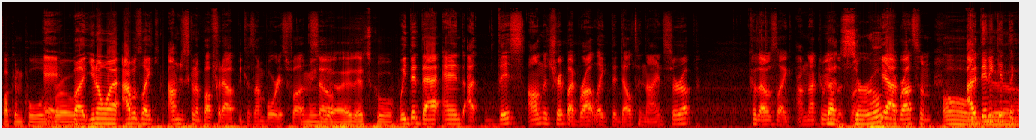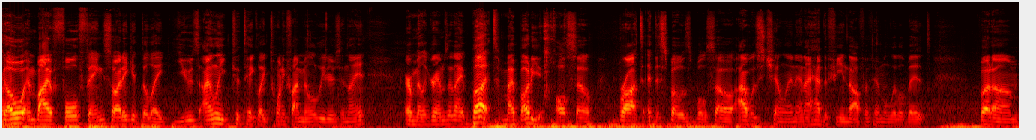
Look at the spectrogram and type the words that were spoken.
fucking pools, Hey, bro. but you know what? I was like, I'm just gonna buff it out because I'm bored as fuck. I mean, so yeah, it, it's cool. we did that, and I, this on the trip, I brought like the Delta Nine syrup because I was like, I'm not gonna be able That to smoke. syrup? Yeah, I brought some. Oh, I didn't get to yeah. go and buy a full thing, so I didn't get to like use. I only could take like 25 milliliters a night, or milligrams a night. But my buddy also brought a disposable, so I was chilling, and I had to fiend off of him a little bit. But um,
